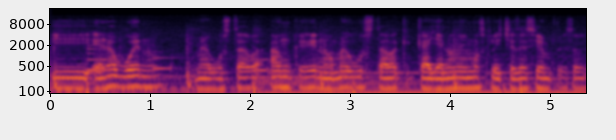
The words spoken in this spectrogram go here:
Y era bueno, me gustaba, aunque no me gustaba que cayeran los mismos clichés de siempre. ¿sabes?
